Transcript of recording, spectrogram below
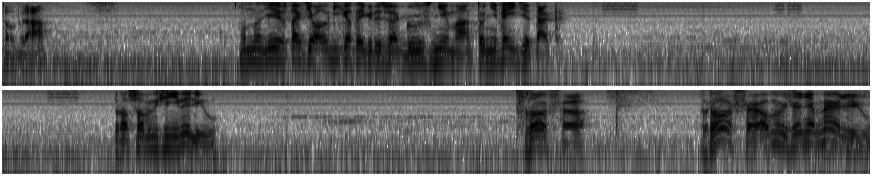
Dobra. Mam nadzieję, że tak działa logika tej gry, że jak go już nie ma, to nie wejdzie, tak? Proszę, abym się nie mylił. Proszę. Proszę, abym się nie mylił.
